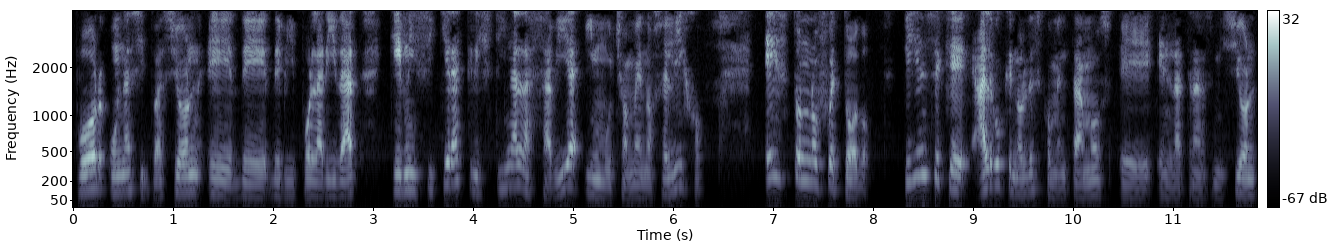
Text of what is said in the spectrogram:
por una situación eh, de, de bipolaridad que ni siquiera Cristina la sabía y mucho menos el hijo. Esto no fue todo. Fíjense que algo que no les comentamos eh, en la transmisión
